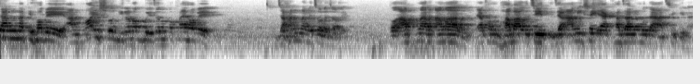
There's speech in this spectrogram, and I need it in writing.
জান্নাতি হবে আর নয়শো নিরানব্বই জন কোথায় হবে? জাহান নামে চলে যাবে। তো আপনার আমার এখন ভাবা উচিত যে আমি সেই এক হাজারের মধ্যে আছি কিনা।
